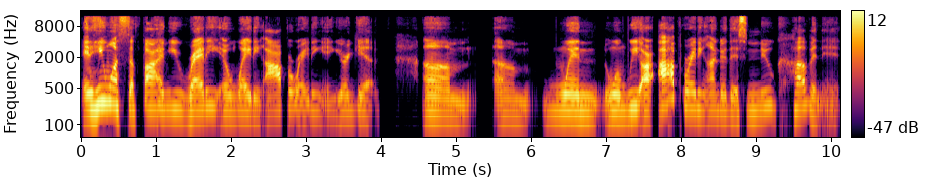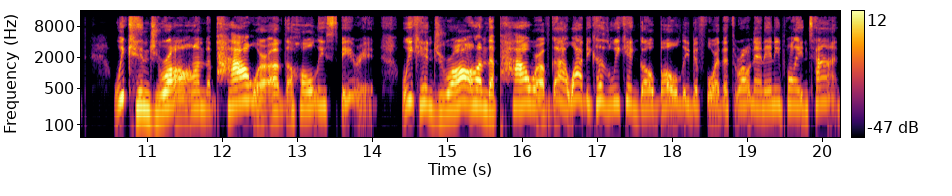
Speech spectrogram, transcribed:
and he wants to find you ready and waiting, operating in your gift. Um, um, when when we are operating under this new covenant, we can draw on the power of the Holy Spirit. We can draw on the power of God. Why? Because we can go boldly before the throne at any point in time.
